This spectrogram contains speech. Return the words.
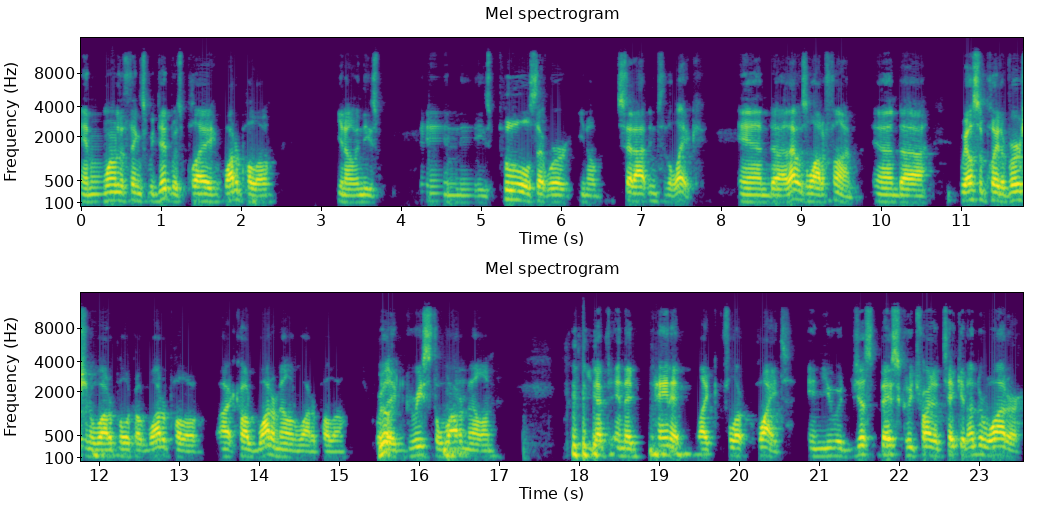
And one of the things we did was play water polo, you know, in these in these pools that were you know set out into the lake, and uh, that was a lot of fun. And uh, we also played a version of water polo called water polo, uh, called watermelon water polo, where Really? they grease the watermelon, you'd have to, and they paint it like white, and you would just basically try to take it underwater,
